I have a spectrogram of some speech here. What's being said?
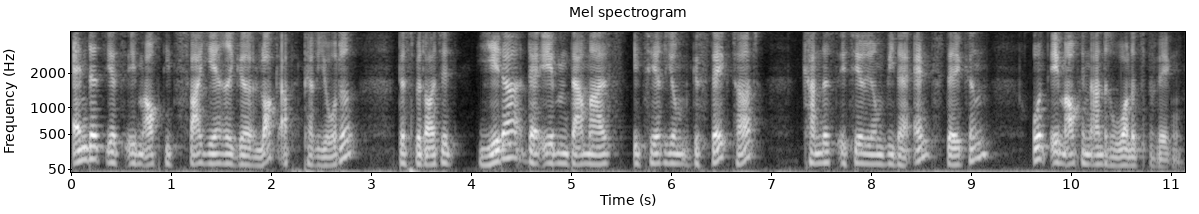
endet jetzt eben auch die zweijährige Lockup-Periode. Das bedeutet, jeder, der eben damals Ethereum gestaked hat, kann das Ethereum wieder entstaken und eben auch in andere Wallets bewegen.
